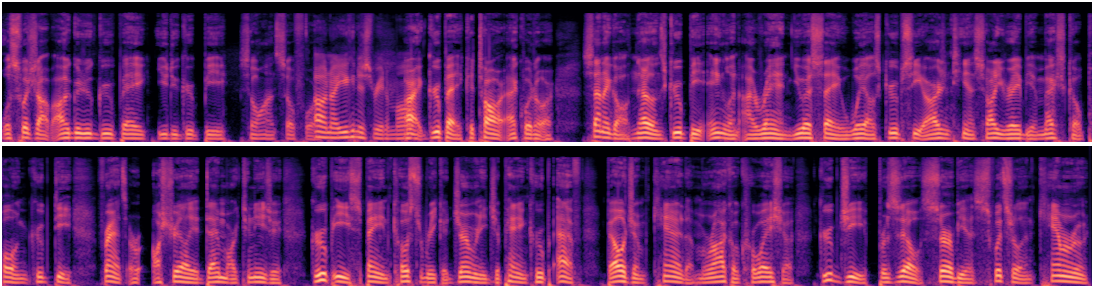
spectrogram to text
we'll switch it up. I'll go do Group A. You do Group B. So on and so forth. Oh no, you can just read them all. All right, Group A, Qatar, Ecuador, Senegal, Netherlands, Group B, England, Iran, USA, Wales, Group C, Argentina, Saudi Arabia, Mexico, Poland, Group D, France, Australia, Denmark, Tunisia, Group E, Spain, Costa Rica, Germany, Japan, Group F, Belgium, Canada, Morocco, Croatia, Group G, Brazil, Serbia, Switzerland, Cameroon,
